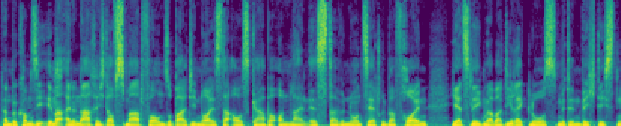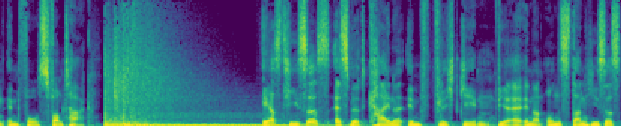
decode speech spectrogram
Dann bekommen Sie immer eine Nachricht auf Smartphone, sobald die neueste Ausgabe online ist. Da würden wir uns sehr drüber freuen. Jetzt legen wir aber direkt los mit den wichtigsten Infos vom Tag. Erst hieß es, es wird keine Impfpflicht geben. Wir erinnern uns. Dann hieß es,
